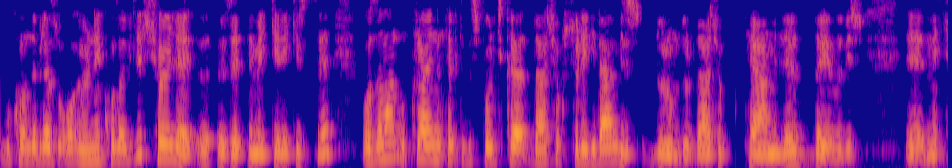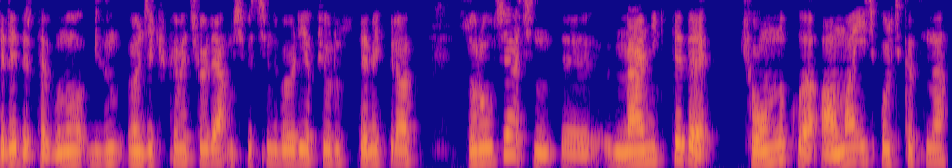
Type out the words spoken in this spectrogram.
bu konuda biraz o örnek olabilir. Şöyle özetlemek gerekirse o zaman Ukrayna tabii ki dış politika daha çok süre giden bir durumdur. Daha çok teamüllere dayalı bir e, meseledir. Tabii bunu bizim önceki hükümet şöyle yapmış biz şimdi böyle yapıyoruz demek biraz zor olacağı için e, Mernik'te de çoğunlukla Almanya iç politikasına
